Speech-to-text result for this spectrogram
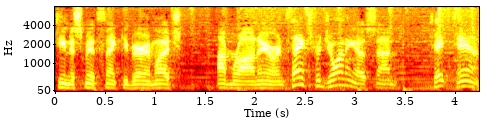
Tina Smith, thank you very much. I'm Ron Aaron. Thanks for joining us on Take 10.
